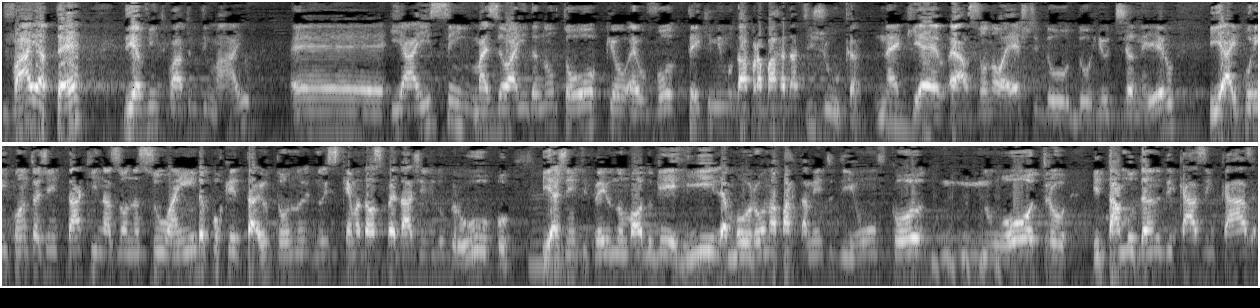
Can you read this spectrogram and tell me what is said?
vai até dia 24 de maio. É, e aí sim, mas eu ainda não tô, porque eu, eu vou ter que me mudar para Barra da Tijuca, né, que é, é, a zona oeste do, do Rio de Janeiro. E aí, por enquanto, a gente está aqui na Zona Sul ainda, porque tá, eu estou no, no, esquema da hospedagem do grupo, uhum. e a gente veio no modo guerrilha, morou no apartamento de um, ficou no outro, e está mudando de casa em casa.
